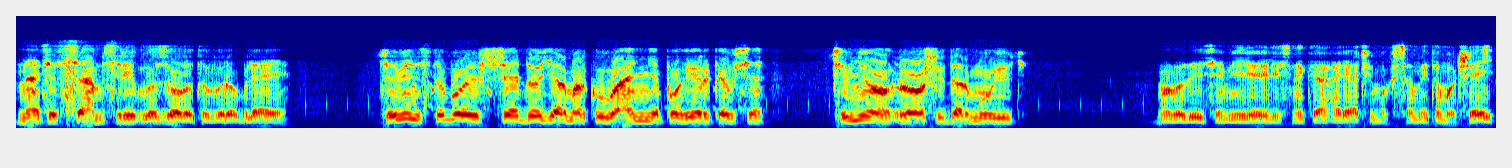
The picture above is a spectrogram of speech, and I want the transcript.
наче сам срібло золото виробляє? Чи він з тобою ще до ярмаркування погиркався, чи в нього гроші дармують? Молодиця міряє лісника гарячим оксамитом очей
